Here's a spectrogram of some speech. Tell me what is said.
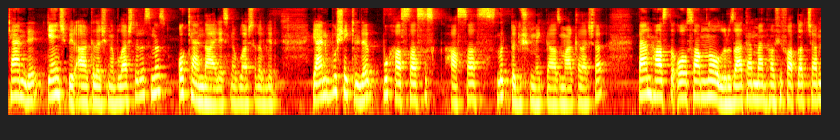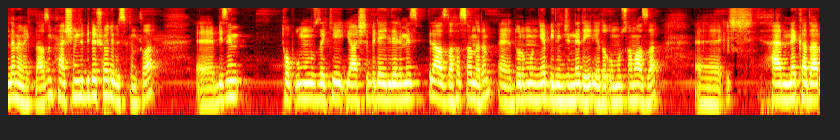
Kendi genç bir arkadaşına bulaştırırsınız, o kendi ailesine bulaştırabilir. Yani bu şekilde bu hassaslık, hassaslık da düşünmek lazım arkadaşlar. Ben hasta olsam ne olur zaten ben hafif atlatacağım dememek lazım. Ha şimdi bir de şöyle bir sıkıntı var. Ee, bizim toplumumuzdaki yaşlı bireylerimiz biraz daha sanırım e, durumun ya bilincinde değil ya da umursamazlar. E, her ne kadar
